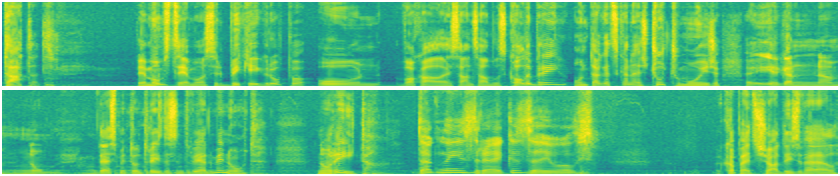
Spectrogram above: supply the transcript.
tātad. Pie mums ciemos ir Bikija grupa un vokālais ansamblis Kolibrī. Tagad skanēs čuču mūža. Ir gan um, nu, 10 un 31 minūte no rīta. Dagnijas Dreikas zējolis. Kāpēc šāda izvēle?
